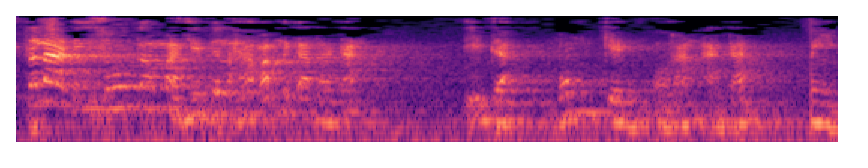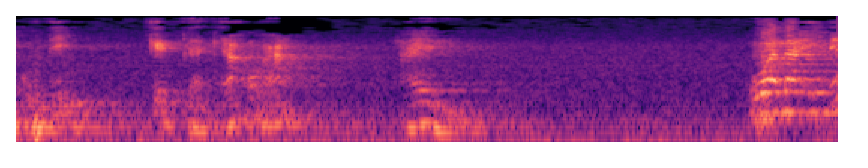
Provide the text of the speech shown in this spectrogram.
setelah disuruh ke Masjidil Haram dikatakan tidak mungkin orang akan mengikuti kiblatnya orang lain. Wala ini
